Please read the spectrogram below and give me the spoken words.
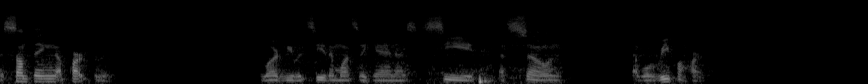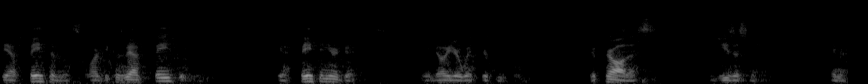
as something apart from you. Lord, we would see them once again as seed that's sown that will reap a harvest. We have faith in this, Lord, because we have faith in you. We have faith in your goodness. We know you're with your people. We pray all this in Jesus' name. Amen.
